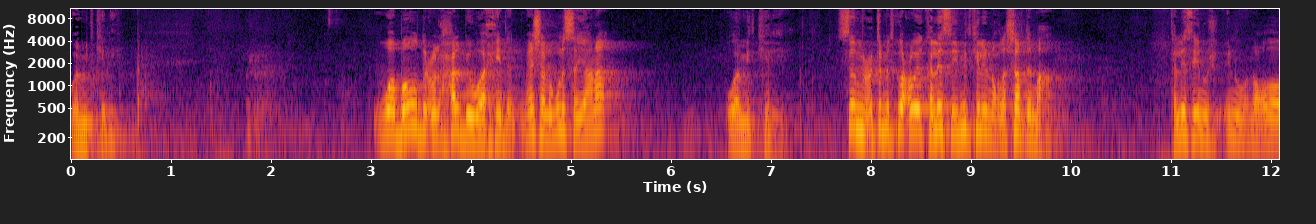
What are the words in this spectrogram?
waa mid keliya wa mawdicu lxalbi waaxidan meesha lagu lisayaana waa mid keliya sida muctamedka waxa kalisay mid keliya noqdo shardi maha. Kalisa inu inuu noqdo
